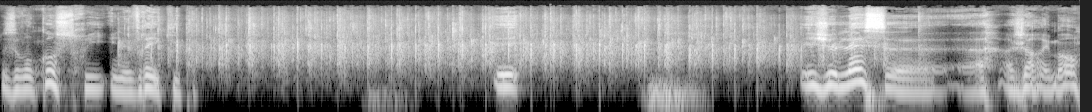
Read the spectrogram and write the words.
Nous avons construit une vraie équipe. Et Et je laisse euh, à Jean Raymond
